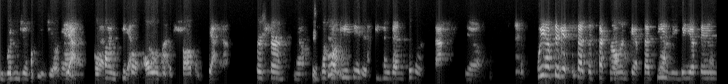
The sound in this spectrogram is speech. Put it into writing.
We wouldn't just use Yorkton. Yeah. We'll find people Yeah. all over the province. yeah for sure Yeah. Look how easy it is, even Vancouver. yeah we have to get set the technology up that's Yeah. easy but you have to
